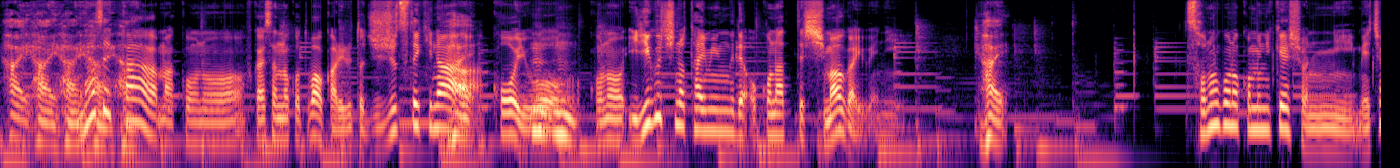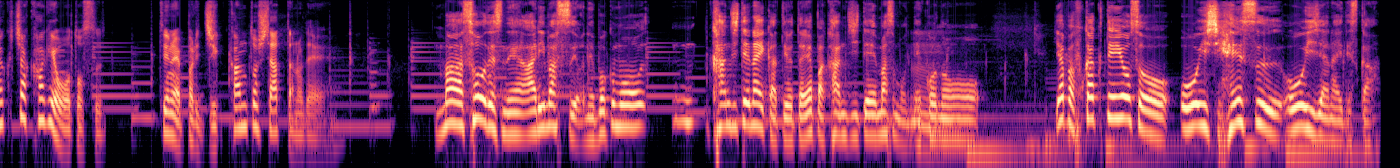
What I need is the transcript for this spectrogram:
はいはいはいはいなぜか、まあ、この深井さんの言葉を借りると呪術的なは行為をこの入り口のタイミングで行ってしまうがゆえにはいその後のコミュニケーションにめちゃくちゃ影を落とすっていうのはやっぱり実感としてあったので。まあそうですねありますよね。僕もん感じてないかって言ったらやっぱ感じてますもんね、うん。このやっぱ不確定要素多いし変数多いじゃないですか。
